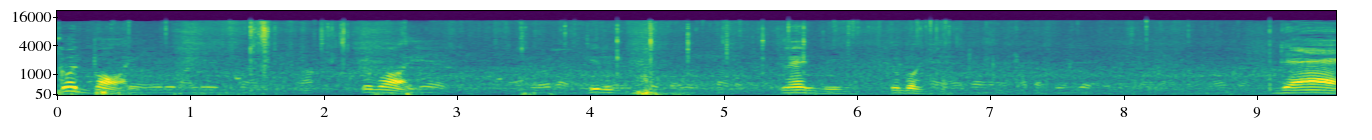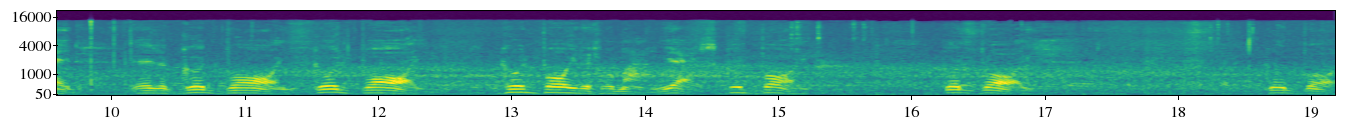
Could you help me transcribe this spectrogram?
Good boy. Good boy. Let. Good boy. Dad. There's a good boy. Good boy. Good boy, little man. Yes, good boy. Good boy. Good boy.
